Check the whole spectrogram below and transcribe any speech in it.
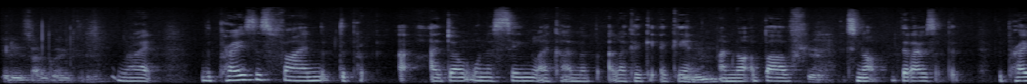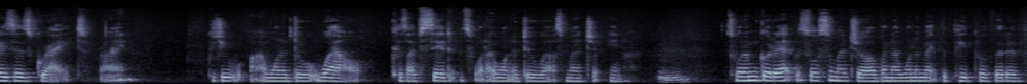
it is I'm going to do? Right. The praise is fine. The, I, I don't want to seem like I'm a, like a, again. Mhm. I'm not above. Sure. It's not that I was. The, the praise is great, right? Because you, I want to do it well. Because I've said it's what I want to do well. It's my, you know, Mhm. it's what I'm good at. But it's also my job, and I want to make the people that have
